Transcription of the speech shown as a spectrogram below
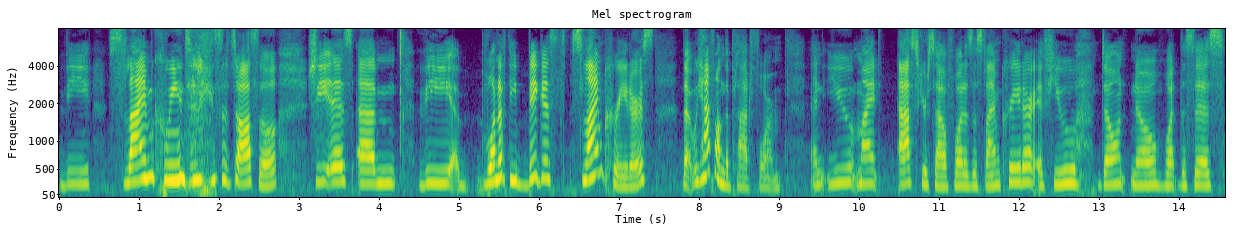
the slime queen Talisa Tossell. She is um, the one of the biggest slime creators that we have on the platform. And you might ask yourself, what is a slime creator? If you don't know what this is,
